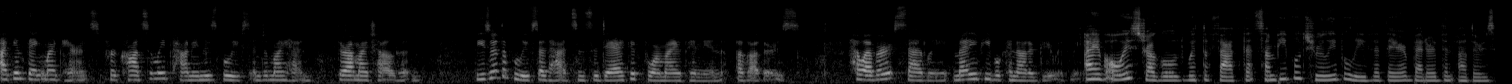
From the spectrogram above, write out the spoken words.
I can thank my parents for constantly pounding these beliefs into my head throughout my childhood. These are the beliefs I've had since the day I could form my opinion of others. However, sadly, many people cannot agree with me. I have always struggled with the fact that some people truly believe that they are better than others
